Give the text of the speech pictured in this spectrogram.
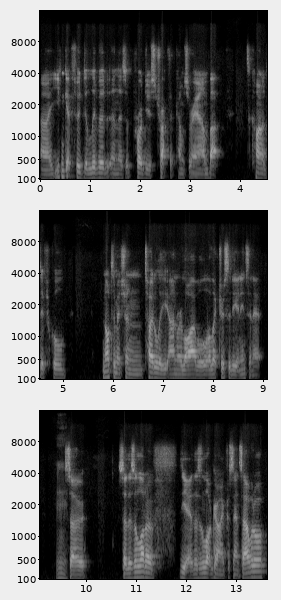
Uh, you can get food delivered, and there's a produce truck that comes around, but it's kind of difficult. Not to mention totally unreliable electricity and internet. Mm. So, so there's a lot of yeah, there's a lot going for San Salvador.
